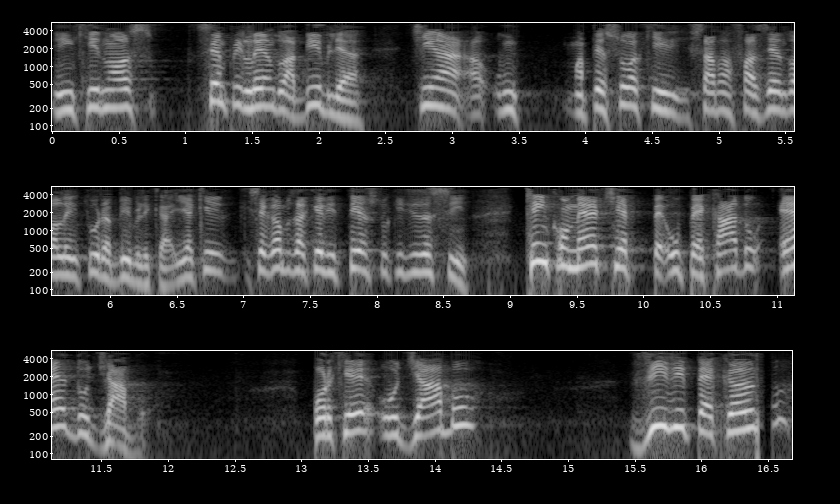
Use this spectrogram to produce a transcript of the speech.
em que nós, sempre lendo a Bíblia, tinha um, uma pessoa que estava fazendo a leitura bíblica. E aqui chegamos àquele texto que diz assim: Quem comete o pecado é do diabo. Porque o diabo vive pecando.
